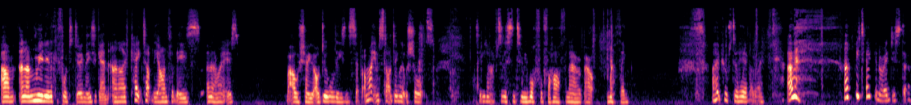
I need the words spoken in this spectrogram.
Um, and I'm really looking forward to doing these again. And I've caked up the yarn for these. I don't know what it is. But I'll show you. I'll do all these in step. I might even start doing little shorts. So you don't have to listen to me waffle for half an hour about nothing. I hope you're still here, by the way. Um, I'll be taking a register.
